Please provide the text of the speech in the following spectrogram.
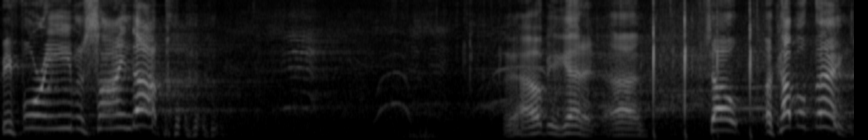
before he even signed up. I hope you get it. Uh, so, a couple things.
